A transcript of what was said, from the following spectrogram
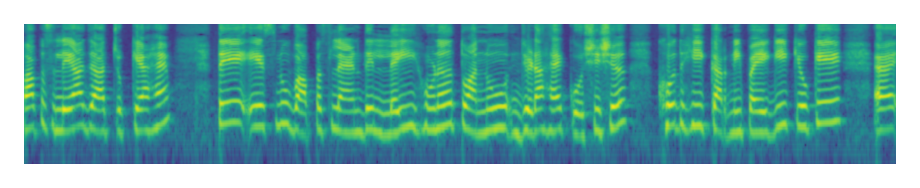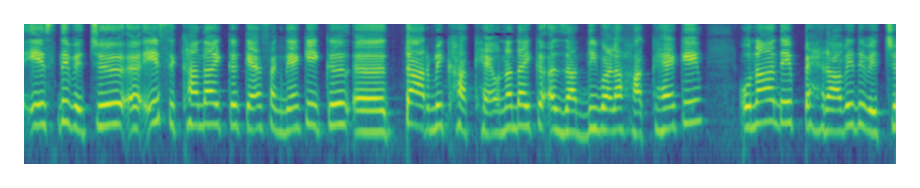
ਵਾਪਸ ਲਿਆ ਜਾ ਚੁੱਕਿਆ ਹੈ ਤੇ ਇਸ ਨੂੰ ਵਾਪਸ ਲੈਣ ਦੇ ਲਈ ਹੁਣ ਤੁਹਾਨੂੰ ਜਿਹੜਾ ਹੈ ਕੋਸ਼ਿਸ਼ ਖੁਦ ਹੀ ਕਰਨੀ ਪਏਗੀ ਕਿਉਂਕਿ ਇਸ ਦੇ ਵਿੱਚ ਇਹ ਸਿੱਖਾਂ ਦਾ ਇੱਕ ਕਹਿ ਸਕਦੇ ਆ ਕਿ ਇੱਕ ਧਾਰਮਿਕ ਹੱਕ ਹੈ। ਉਹਨਾਂ ਦਾ ਇੱਕ ਆਜ਼ਾਦੀ ਵਾਲਾ ਹੱਕ ਹੈ ਕਿ ਉਹਨਾਂ ਦੇ ਪਹਿਰਾਵੇ ਦੇ ਵਿੱਚ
